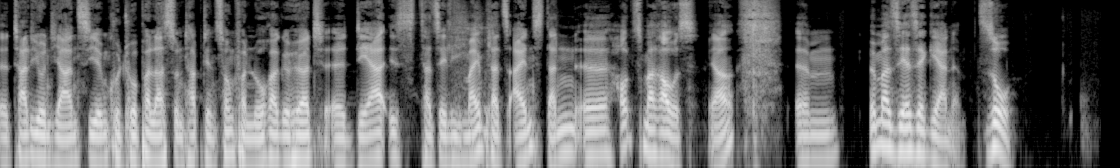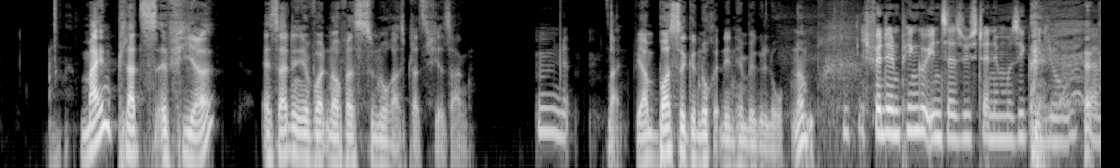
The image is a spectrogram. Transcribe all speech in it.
äh, Tali und Janzi im Kulturpalast und habe den Song von Nora gehört. Äh, der ist tatsächlich mein Platz eins. Dann äh, haut's mal raus, ja. Ähm, immer sehr, sehr gerne. So. Mein Platz äh, vier, es sei denn, ihr wollt noch was zu Noras Platz vier sagen. Hm, nö. Nein, wir haben Bosse genug in den Himmel gelobt, ne? Ich finde den Pinguin sehr süß, der in dem Musikvideo ähm,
